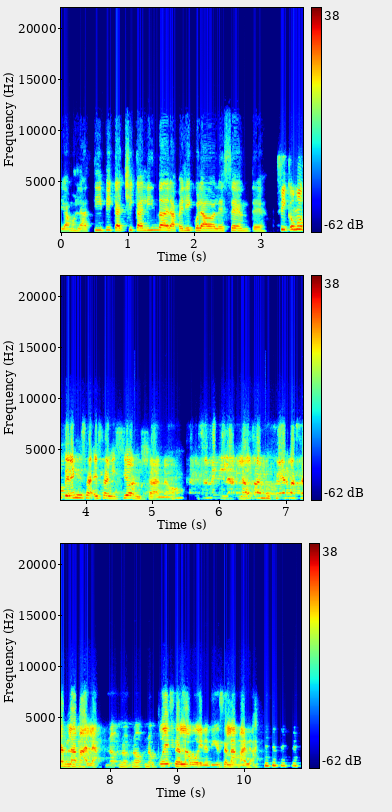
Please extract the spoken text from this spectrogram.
digamos, la típica chica linda de la película adolescente. Sí, ¿cómo tenés esa, esa visión ya, no? La visión de que la, otra mujer va a ser la mala, no, no, no, no puede ser la buena, tiene que ser la mala.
